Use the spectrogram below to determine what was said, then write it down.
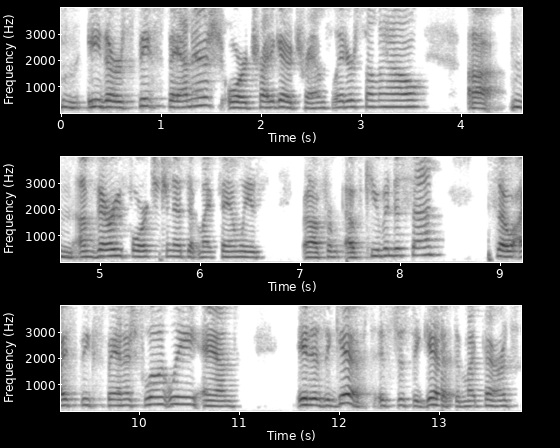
either speak Spanish or try to get a translator somehow. Uh, I'm very fortunate that my family is uh, from of Cuban descent, so I speak Spanish fluently, and it is a gift. It's just a gift, and my parents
